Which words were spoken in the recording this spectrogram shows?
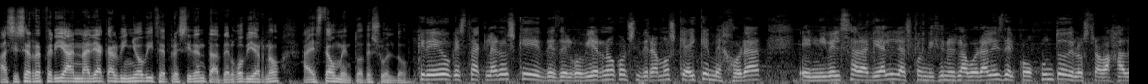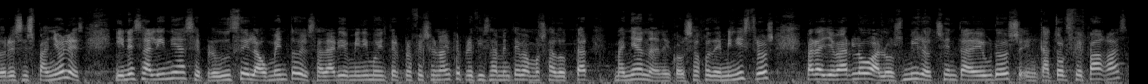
Así se refería Nadia Calviño, vicepresidenta del Gobierno, a este aumento de sueldo. Creo que está claro es que desde el Gobierno consideramos que hay que mejorar el nivel salarial y las condiciones laborales del conjunto de los trabajadores españoles. Y en esa línea se produce el aumento del salario mínimo interprofesional que precisamente vamos a adoptar mañana en el Consejo de Ministros para llevarlo a los 1.080 euros en 14 pagas,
